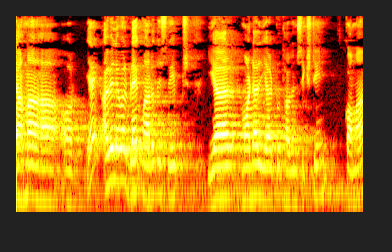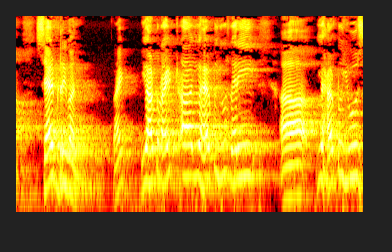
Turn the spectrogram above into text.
yamaha or yeah available black maruti swift year model year 2016 comma self driven right you have to write uh, you have to use very uh, you have to use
